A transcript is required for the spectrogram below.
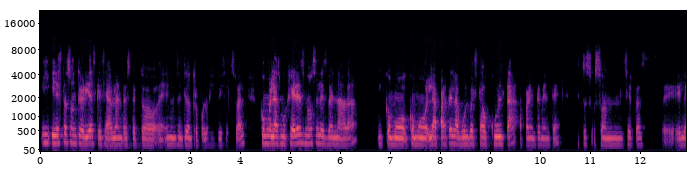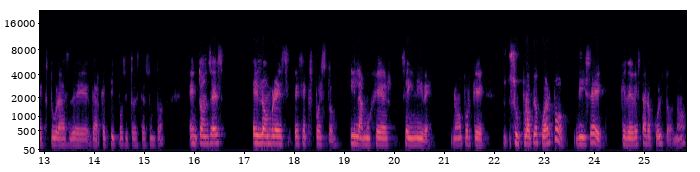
y, estas son teorías que se hablan respecto en un sentido antropológico y sexual, como las mujeres no se les ve nada y como, como la parte de la vulva está oculta, aparentemente, estos son ciertas eh, lecturas de arquetipos y todo este asunto, entonces el hombre es, expuesto y la mujer se inhibe, ¿no? Porque su propio cuerpo dice que debe estar oculto, ¿no?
